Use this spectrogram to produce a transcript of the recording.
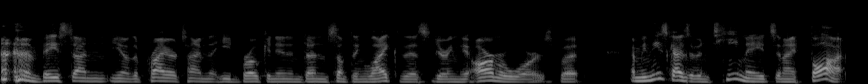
based on you know the prior time that he'd broken in and done something like this during the Armor Wars. But I mean, these guys have been teammates and I thought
